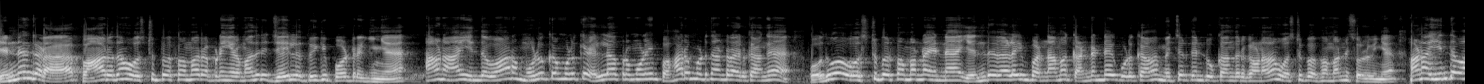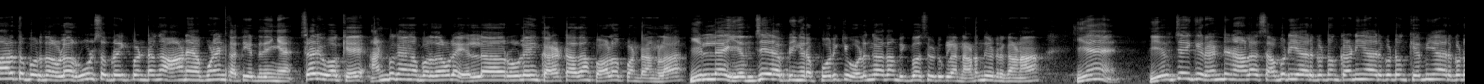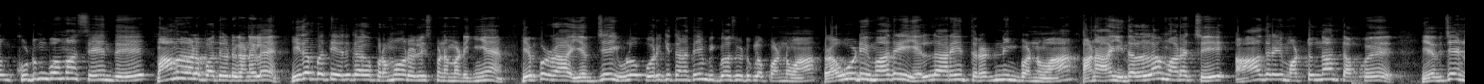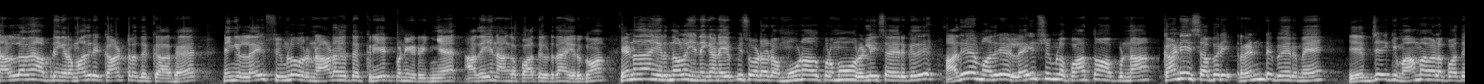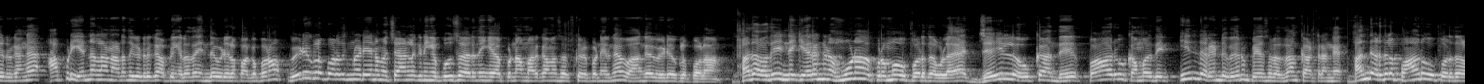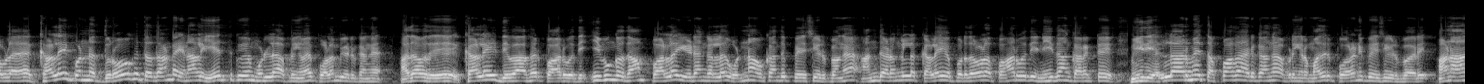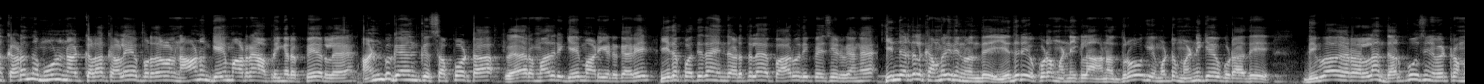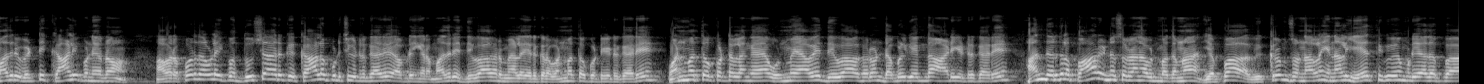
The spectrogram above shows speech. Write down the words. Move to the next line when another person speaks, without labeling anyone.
என்னங்கடா பாரு தான் ஒஸ்ட் பெர்ஃபார்மர் அப்படிங்கிற மாதிரி ஜெயிலில் தூக்கி போட்டிருக்கீங்க. ஆனா இந்த வாரம் முழுக்க முழுக்க எல்லா ப்ரமோலையும் பாரு மட்டும்தான்டா இருக்காங்க. பொதுவாக ஒஸ்ட் பெர்ஃபார்மர்னா என்ன? எந்த வேலையும் பண்ணாம கண்டென்ட்டே கொடுக்காம மிச்சர் தின்ட்டு உட்காந்துருக்கவன தான் ஒஸ்ட் பெர்ஃபார்மர்னு சொல்லுவீங்க. ஆனா இந்த வாரத்தை பொறுத்தளவுல ரூல்ஸ் பிரேக் பண்ணிட்டாங்க ஆனே அப்புனேன்னு கத்திட்டு இருந்தீங்க. சரி ஓகே அன்பு கேங்க பொறுத்தளவுல எல்லா ரூலையும் கரெக்டாக தான் ஃபாலோ பண்றாங்களா? இல்ல எஃப்ஜே அப்படிங்கிற பொறுக்கி ஒழுங்கா தான் பிக் பாஸ் வீட்டுக்குள்ள நடந்துட்டு இருக்கானா? ஏன்? எஃப்ஜேக்கு ரெண்டு நாளா சபரியா இருக்கட்டும் கனியா இருக்கட்டும் கெமியா இருக்கட்டும் குடும்பமா சேர்ந்து மாமா வேலை பார்த்துக்கிட்டு இருக்கானுங்களே இதை பத்தி எதுக்காக ப்ரமோ ரிலீஸ் பண்ண மாட்டேங்க எப்படா எஃப்ஜே இவ்வளவு பொறுக்கித்தனத்தையும் பிக் பாஸ் வீட்டுக்குள்ள பண்ணுவான்? ரவுடி மாதிரி எல்லாரையும் த்ரெட்டனிங் பண்ணுவான்? ஆனா இதெல்லாம் மறைச்சு ஆதரை மட்டும்தான் தப்பு. எஃப்ஜே நல்லவன் அப்படிங்கிற மாதிரி காட்டுறதுக்காக நீங்க லைவ் ஸ்ட்ரீம்ல ஒரு நாடகத்தை கிரியேட் பண்ணிட்டு இருக்கீங்க. அதையும் நாங்க பார்த்துக்கிட்டு தான் இருக்கோம். என்னதான் இருந்தாலும் இன்னைக்கான எபிசோடோட மூணாவது ப்ரமோ ரிலீஸ் ஆயிருக்குது. அதே மாதிரி லைவ் ஸ்ட்ரீம்ல பார்த்தோம் அப்படின்னா கனிஷா சபரி ரெண்டு பேருமே எஃப்ஜேக்கு மாமா வேலை பார்த்துட்டு இருக்காங்க. அப்படி என்னெல்லாம் நடந்துகிட்டு இருக்கு அப்படிங்கிறத இந்த வீடியோல பார்க்க போறோம். வீடியோக்குள்ள போறதுக்கு முன்னாடியே நம்ம சேனலுக்கு நீங்க புதுசா இருந்தீங்க அப்படின்னா மறக்காம சப்ஸ்கிரைப் பண்ணிருங்க. வாங்க வீடியோக்குள்ள போலாம். அதாவது இன்னைக்கு இறங்கின மூணாவது ப்ரொமோவை பொறுத்தவரை ஜெயில உட்கார்ந்து பாரு கமர்தீன் இந்த ரெண்டு பேரும் பேசுறது தான் காட்டுறாங்க. அந்த இடத்துல பாருவை பொறுத்தவரை கலை பண்ண துரோகத்தை தாண்டா என்னால ஏத்துக்கவே முடியல அப்படிங்கிற மாதிரி புலம்பி இருக்காங்க. அதாவது கலை திவாகர் பார்வதி இவங்க தான் பல இடங்கள்ல ஒன்னா உட்கார்ந்து பேசியிருப்பாங்க அந்த இடங்கள்ல கலையை பொறுத்தவரை பார்வதி நீ தான் கரெக்ட் மீதி எல்லாருமே தப்பாக தான் இருக்காங்க அப்படிங்கிற மாதிரி புரணி பேசி இருப்பாரு ஆனா கடந்த மூணு நாட்களா கலையை பொறுத்தவரை நானும் கேம் ஆடுறேன் அப்படிங்கிற பேர்ல அன்பு கேங்குக்கு சப்போர்ட்டா வேற மாதிரி கேம் ஆடிட்டு இருக்காரு. இதை பத்தி தான் இந்த இடத்துல பார்வதி பேசிட்டு இருக்காங்க. இந்த இடத்துல கமரிதீன் வந்து எதிரியை கூட மன்னிக்கலாம். ஆனா துரோகியை மட்டும் மன்னிக்கவே கூடாது. திவாகரெல்லாம் தர்பூசணி வெட்டுற மாதிரி வெட்டி காலி பண்ணிடுறோம். அவரை பொறுத்தவரை இப்போ துஷாருக்கு காலை பிடிச்சிக்கிட்டு இருக்காரு அப்படிங்கிற மாதிரி திவாகர் மேல இருக்கிற வன்மத்தை கொட்டிக்கிட்டு இருக்காரு. வன்மத்தை கொட்டலங்க. உண்மையாவே திவாகரும் டபுள் கேம் தான் ஆடிக்கிட்டு இருக்காரு. அந்த இடத்துல பாரு என்ன சொல்றாங்க அப்படின்னு பார்த்தோம்னா எப்பா விக்ரம் சொன்னாலும் என்னால ஏத்துக்கவே முடியாதப்பா.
